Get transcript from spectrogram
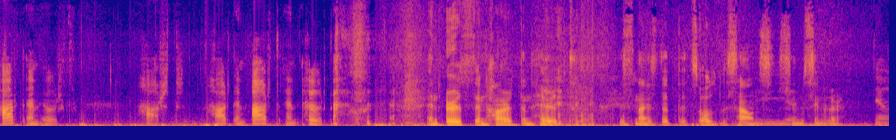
Heart and earth. Heart heart and art and hurt and earth and heart and hurt it's nice that it's all the sounds yeah. seem similar. Yeah.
